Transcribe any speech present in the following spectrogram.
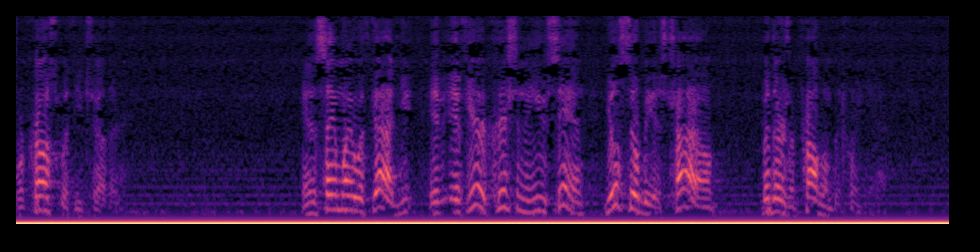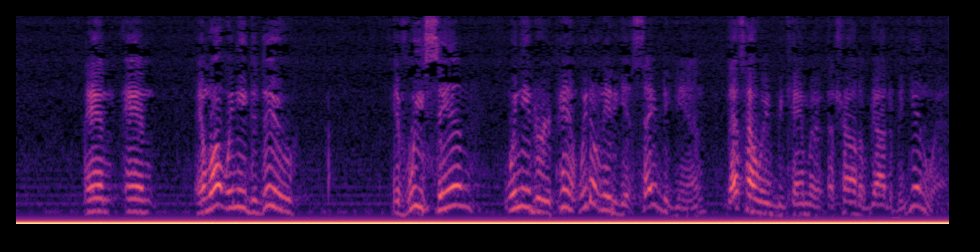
We're cross with each other. In the same way with God, you, if, if you're a Christian and you sin, you'll still be His child, but there's a problem between you. And and and what we need to do, if we sin, we need to repent. We don't need to get saved again. That's how we became a, a child of God to begin with.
